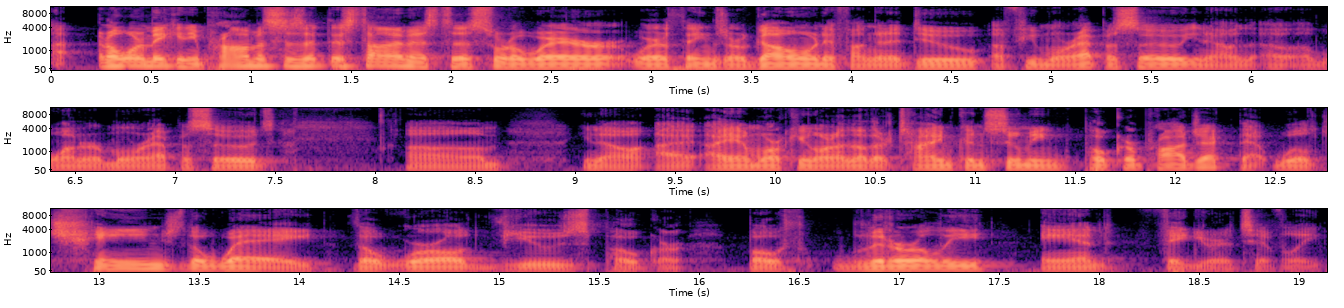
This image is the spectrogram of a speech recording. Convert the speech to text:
I don't want to make any promises at this time as to sort of where where things are going. If I'm going to do a few more episodes, you know, one or more episodes. Um, you know, I, I am working on another time consuming poker project that will change the way the world views poker, both literally and figuratively.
